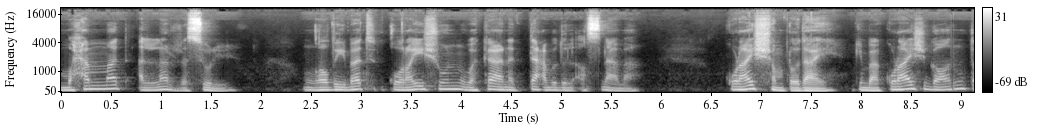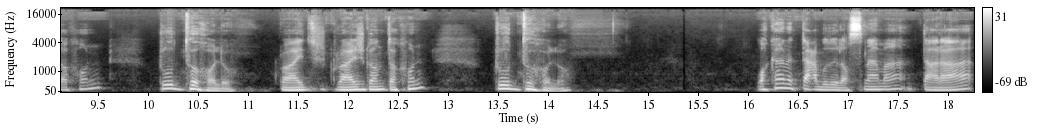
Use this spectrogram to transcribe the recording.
মোহাম্মদ আল্লাহর রসুল। গদিবাত কোরাইশুন ওয়াকানাত তাবুদুল আসনামা। কোরাইশ সম্প্রদায় কিংবা কোরাইশগণ তখন ক্রুদ্ধ হলো। ক্রাইশগণ তখন ক্রুদ্ধ হলো। ওয়াকানাত তাবুদুল আসনামা, তারা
